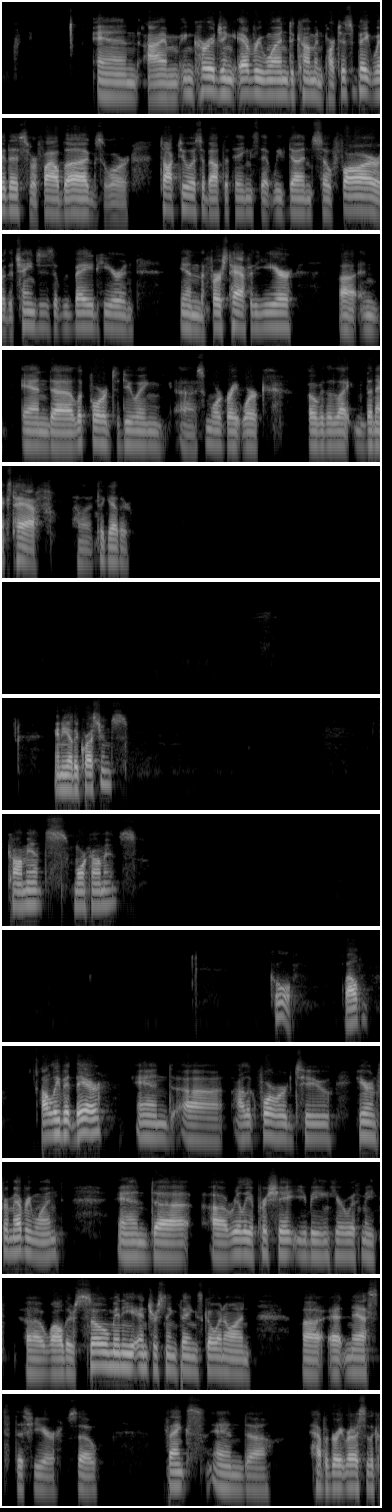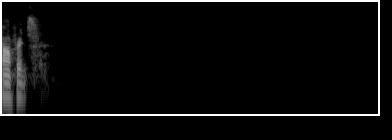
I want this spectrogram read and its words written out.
and I'm encouraging everyone to come and participate with us or file bugs or talk to us about the things that we've done so far or the changes that we've made here in in the first half of the year uh, and and uh, look forward to doing uh, some more great work over the like the next half uh, together. Any other questions? Comments? More comments? Cool. Well, I'll leave it there, and uh, I look forward to hearing from everyone, and uh, uh, really appreciate you being here with me uh, while there's so many interesting things going on uh, at Nest this year. So thanks, and uh, have a great rest of the conference.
